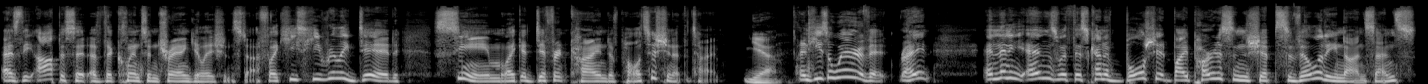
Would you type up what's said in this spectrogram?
as the opposite of the Clinton triangulation stuff. Like he, he really did seem like a different kind of politician at the time yeah. and he's aware of it, right? And then he ends with this kind of bullshit bipartisanship civility nonsense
